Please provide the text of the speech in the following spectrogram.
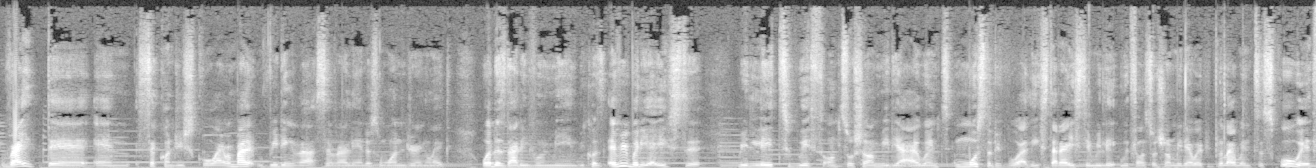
right there in secondary school. I remember reading that severally and just wondering like what does that even mean? Because everybody I used to relate with on social media, I went most of the people at least that I used to relate with on social media were people I went to school with.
